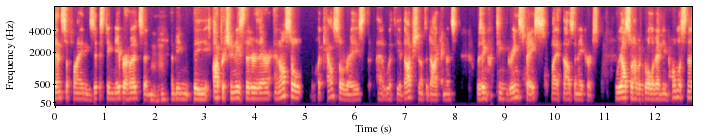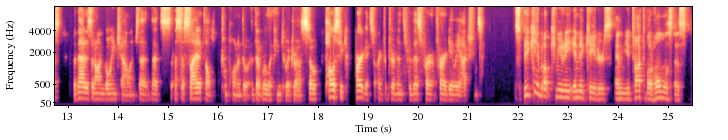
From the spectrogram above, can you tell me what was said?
densifying existing neighborhoods and, mm-hmm. and being the opportunities that are there. And also what council raised uh, with the adoption of the documents was increasing green space by a thousand acres. We also have a goal of ending homelessness, but that is an ongoing challenge. That, that's a societal component that, that we're looking to address. So policy targets are driven through this for, for our daily actions. Speaking about community indicators, and you talked about homelessness,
